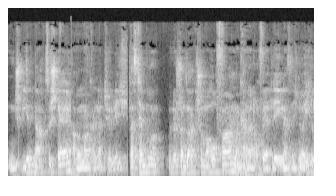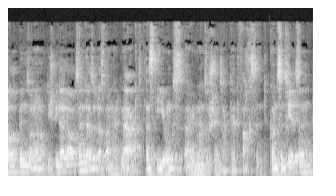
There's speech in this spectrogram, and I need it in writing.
ein Spiel nachzustellen. Aber man kann natürlich das Tempo, wie du schon sagst, schon mal hochfahren. Man kann halt auch Wert legen, dass nicht nur ich laut bin, sondern auch die Spieler laut sind. Also, dass man halt merkt, dass die Jungs, äh, wie man so schön sagt, halt wach sind, konzentriert sind,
